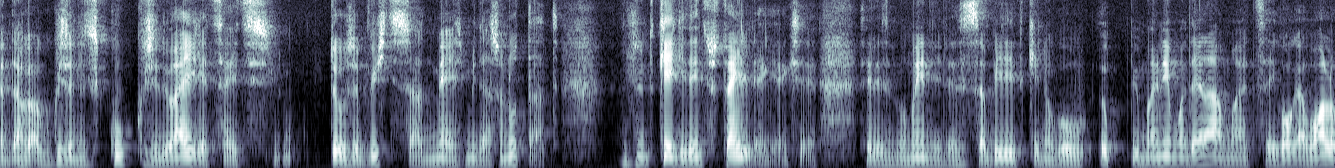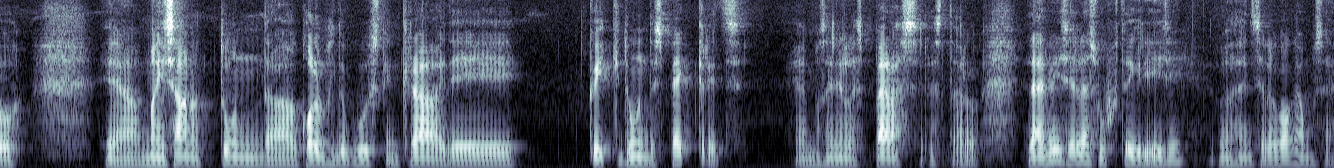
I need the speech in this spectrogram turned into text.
aga kui sa näiteks kukkusid või haiget said, siis tõuse püsti, sa oled mees, mida sa nutad. keegi ei teinud sinust väljagi, eks ju, sellised momendid ja siis sa pididki nagu õppima niimoodi elama, et sa ei koge valu. ja ma ei saanud tunda kolmsada kuuskümmend kraadi kõiki tundespektrit ja ma sain alles pärast sellest aru, läbi selle suhtekriisi ma sain selle kogemuse.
